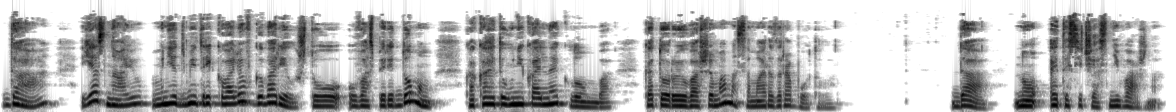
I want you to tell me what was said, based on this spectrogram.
«Да, я знаю. Мне Дмитрий Ковалев говорил, что у вас перед домом какая-то уникальная клумба, которую ваша мама сама разработала». «Да, но это сейчас не важно.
